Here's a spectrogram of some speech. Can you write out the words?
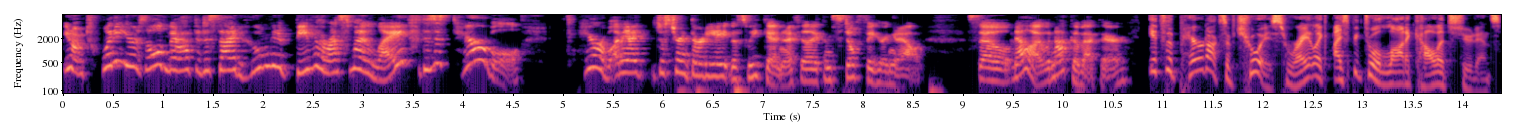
you know, I'm 20 years old and I have to decide who I'm going to be for the rest of my life. This is terrible terrible. I mean, I just turned 38 this weekend and I feel like I'm still figuring it out. So, no, I would not go back there. It's the paradox of choice, right? Like, I speak to a lot of college students,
